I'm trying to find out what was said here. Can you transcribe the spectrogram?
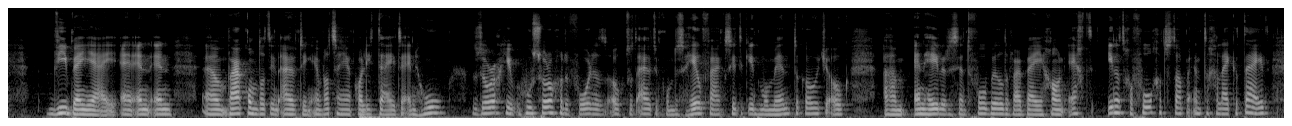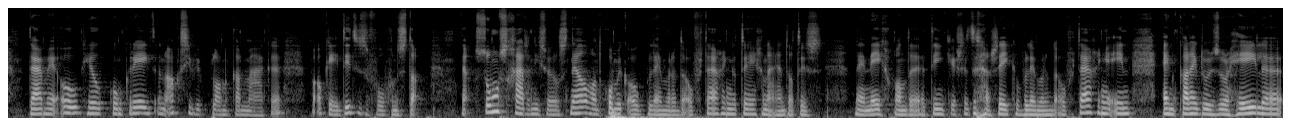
wie ben jij en, en, en um, waar komt dat in uiting en wat zijn jouw kwaliteiten en hoe zorg je, hoe zorg je ervoor dat het ook tot uiting komt. Dus heel vaak zit ik in het moment te coachen ook um, en hele recente voorbeelden waarbij je gewoon echt in het gevoel gaat stappen en tegelijkertijd daarmee ook heel concreet een actieplan kan maken van oké, dit is de volgende stap. Nou, soms gaat het niet zo heel snel, want kom ik ook belemmerende overtuigingen tegen. Nou, en dat is, nee, 9 van de 10 keer zitten daar zeker belemmerende overtuigingen in. En kan ik dus door hele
